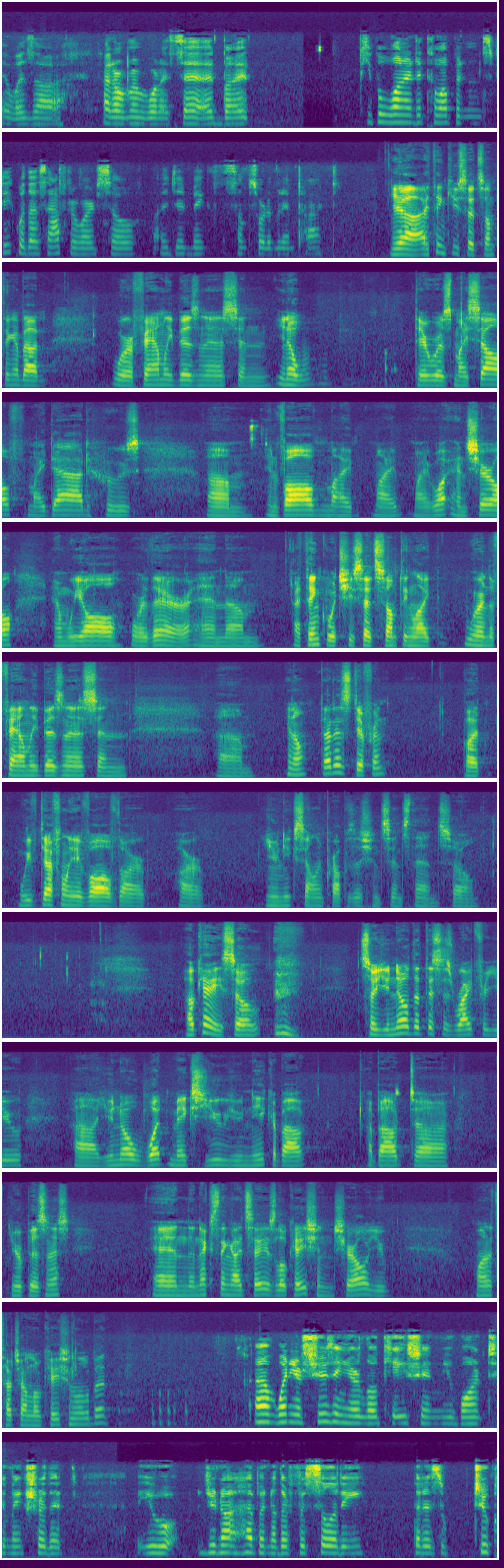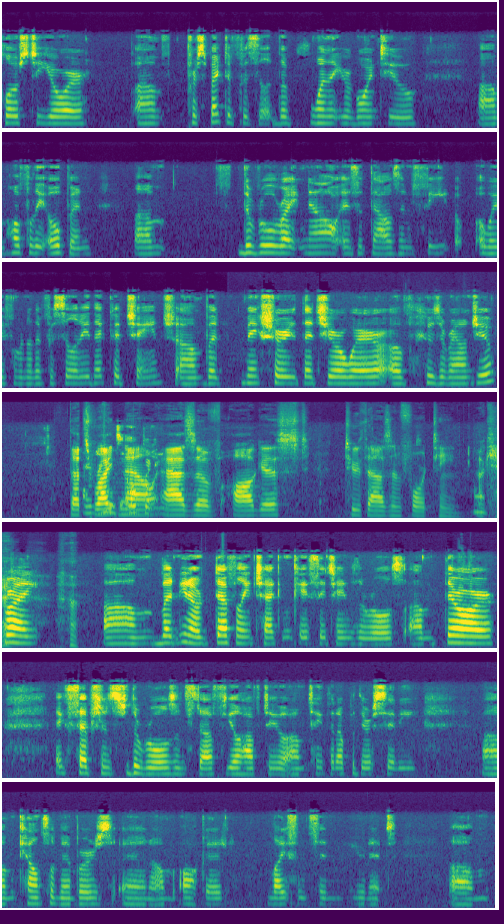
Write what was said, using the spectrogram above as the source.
it was. Uh, I don't remember what I said, but people wanted to come up and speak with us afterwards, so I did make some sort of an impact. Yeah, I think you said something about we're a family business, and you know, there was myself, my dad, who's um, involved, my my my and Cheryl, and we all were there. And um, I think what she said something like, "We're in the family business," and um, you know, that is different, but we've definitely evolved our our unique selling proposition since then. So, okay, so so you know that this is right for you. Uh, you know what makes you unique about about uh, your business. And the next thing I'd say is location. Cheryl, you want to touch on location a little bit? Um, when you're choosing your location, you want to make sure that you do not have another facility that is too close to your um, prospective facility, the one that you're going to um, hopefully open, um, the rule right now is a thousand feet away from another facility. That could change, um, but make sure that you're aware of who's around you. That's right now, opening. as of August 2014. Okay. Right. Um, but you know, definitely check in case they change the rules. Um, there are exceptions to the rules and stuff. You'll have to take that up with your city um, council members and um, licensing unit. Um,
